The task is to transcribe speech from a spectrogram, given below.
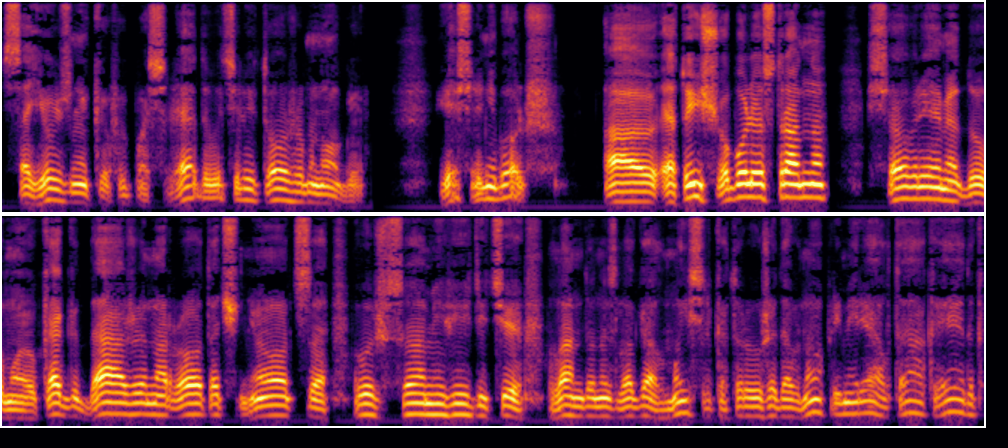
Союзников и последователей тоже много, если не больше. А это еще более странно. Все время думаю, когда же народ очнется? Вы же сами видите, Лондон излагал мысль, которую уже давно примерял, так и эдак,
